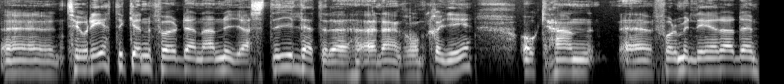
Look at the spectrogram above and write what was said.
Eh, teoretiken för denna nya stil hette det eh, Alain Romprier och han eh, formulerade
